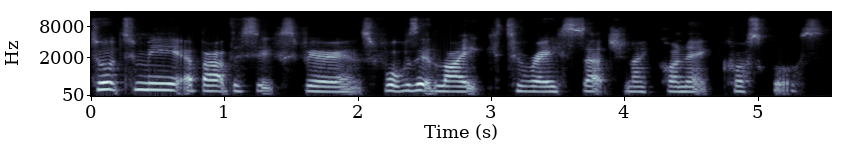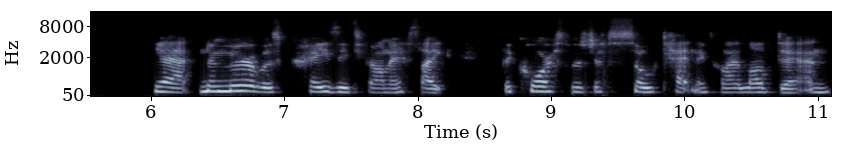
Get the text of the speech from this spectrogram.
Talk to me about this experience. What was it like to race such an iconic cross course? Yeah, Namur was crazy to be honest. Like the course was just so technical. I loved it. And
